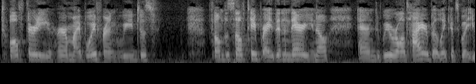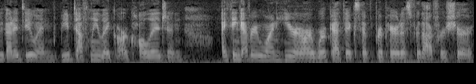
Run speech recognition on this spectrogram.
twelve thirty. Her and my boyfriend, we just filmed a self tape right then and there, you know. And we were all tired, but like it's what you got to do. And we've definitely like our college and I think everyone here, our work ethics have prepared us for that for sure.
